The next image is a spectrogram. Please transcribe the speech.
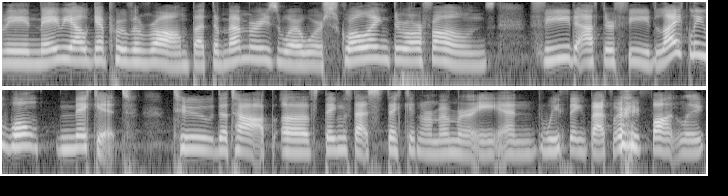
mean, maybe I'll get proven wrong, but the memories where we're scrolling through our phones, feed after feed, likely won't make it to the top of things that stick in our memory and we think back very fondly.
